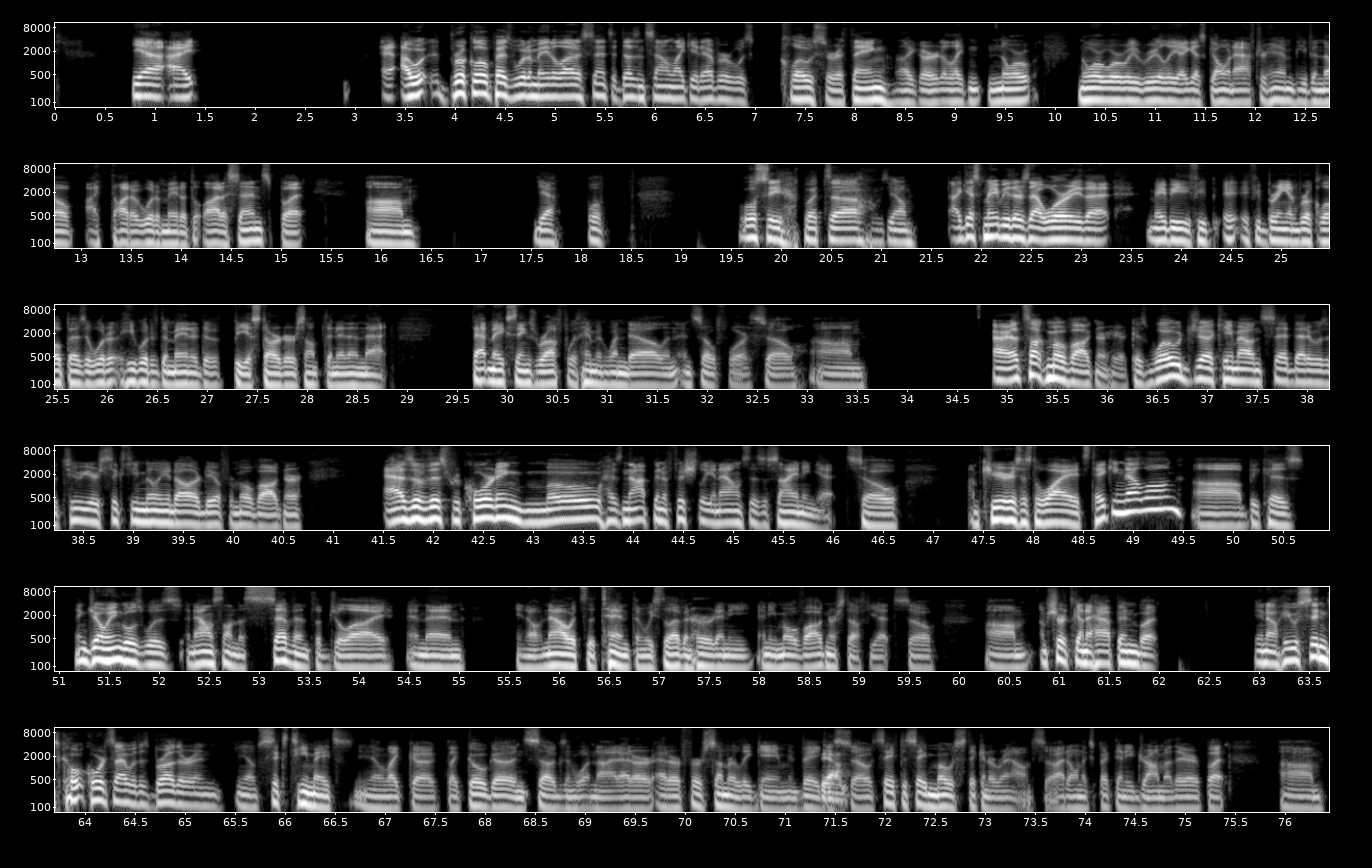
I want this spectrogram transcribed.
yeah, I I would Brook Lopez would have made a lot of sense. It doesn't sound like it ever was close or a thing, like or like nor nor were we really, I guess, going after him, even though I thought it would have made a lot of sense. But um yeah, well we'll see. But uh, you know, I guess maybe there's that worry that maybe if you if you bring in Brook Lopez, it would he would have demanded to be a starter or something, and then that that makes things rough with him and Wendell and and so forth. So, um, all right, let's talk Mo Wagner here because Woj uh, came out and said that it was a two-year, sixteen million dollar deal for Mo Wagner. As of this recording, Mo has not been officially announced as a signing yet. So I'm curious as to why it's taking that long. Uh, because I think Joe Ingles was announced on the 7th of July, and then you know now it's the 10th, and we still haven't heard any any Mo Wagner stuff yet. So um, I'm sure it's going to happen, but you know he was sitting courtside with his brother and you know six teammates, you know like uh, like Goga and Suggs and whatnot at our at our first summer league game in Vegas. Yeah. So it's safe to say Mo's sticking around. So I don't expect any drama there, but um,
